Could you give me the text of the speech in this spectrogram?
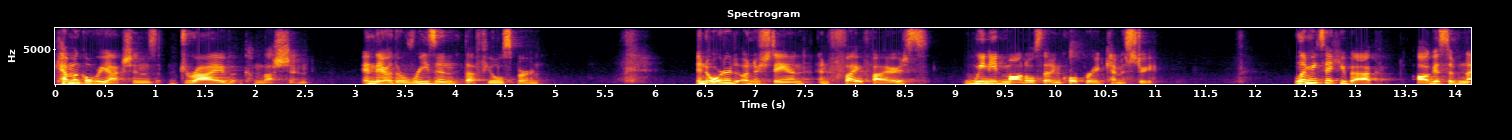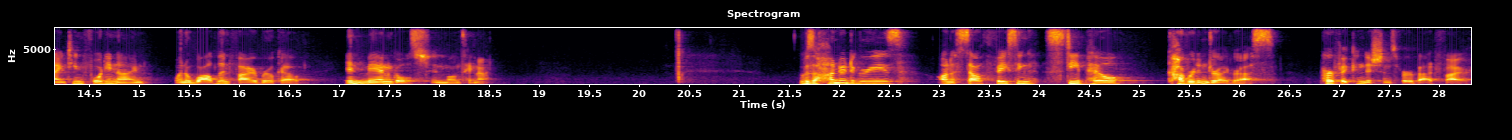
Chemical reactions drive combustion, and they are the reason that fuels burn. In order to understand and fight fires, we need models that incorporate chemistry. Let me take you back, August of 1949, when a wildland fire broke out in Mann Gulch in Montana. It was 100 degrees on a south-facing steep hill covered in dry grass. Perfect conditions for a bad fire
